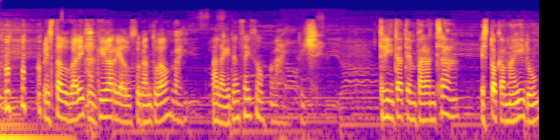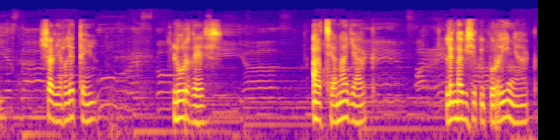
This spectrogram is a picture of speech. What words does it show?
Ez da dudarik unkigarria duzu kantu hau. Bai, Hala egiten zaizu? bai, hoxe. Trinitaten parantza, Estoka Mairu, Xabier Lete, Lourdes, Artxeanaiak, Lenda Biziko Ikurriñak,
